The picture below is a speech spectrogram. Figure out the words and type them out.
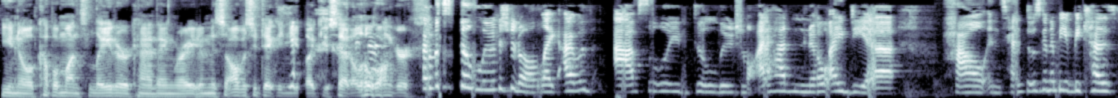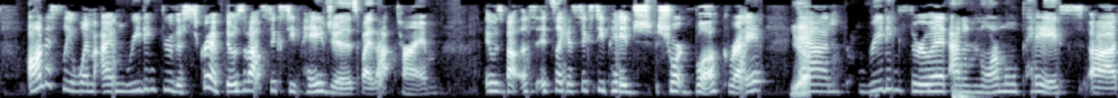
you know, a couple months later, kind of thing, right? And it's obviously taking you, like you said, a little longer. I was delusional. Like I was absolutely delusional. I had no idea how intense it was going to be because honestly, when I'm reading through the script, it was about 60 pages by that time. it was about it's like a 60 page short book, right? Yeah. And reading through it at a normal pace uh,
